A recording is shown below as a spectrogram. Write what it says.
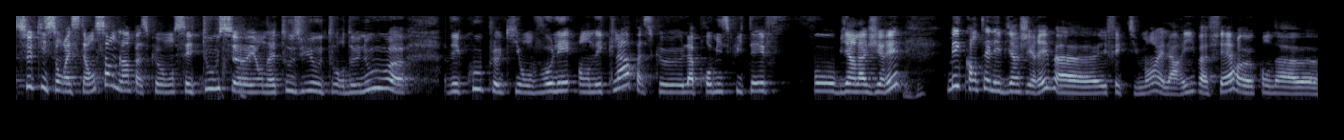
ceux qui sont restés ensemble, hein, parce qu'on sait tous et on a tous vu autour de nous des couples qui ont volé en éclats parce que la promiscuité faut bien la gérer. Mhm. Mais quand elle est bien gérée, bah, effectivement, elle arrive à faire euh, qu'on a euh,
